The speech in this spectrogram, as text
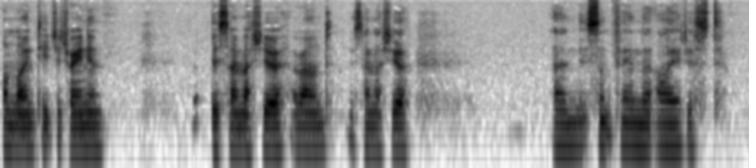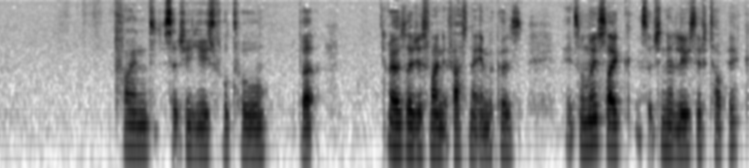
online teacher training this time last year, around this time last year, and it's something that I just find such a useful tool, but I also just find it fascinating because it's almost like such an elusive topic,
